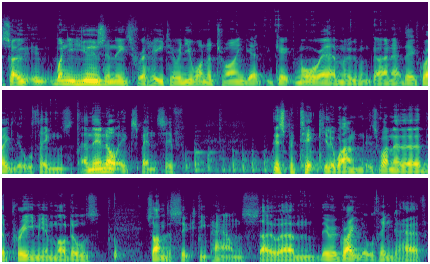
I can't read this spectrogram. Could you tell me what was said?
so when you're using these for a heater and you want to try and get, get more air movement going out, they're great little things. And they're not expensive. This particular one is one of the, the premium models. It's under £60, so um, they're a great little thing to have.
